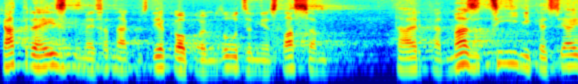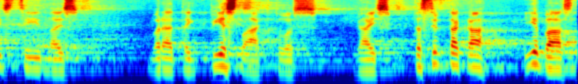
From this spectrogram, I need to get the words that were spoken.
Katru reizi, kad mēs atnākam uz dievkalpojumu, lūdzamies, lasām, tā ir kāda maza cīņa, kas jāizcīna, lai varētu teikt, pieslēgtos gaismai. Tas ir kā iebāzt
